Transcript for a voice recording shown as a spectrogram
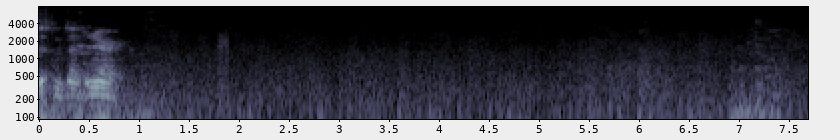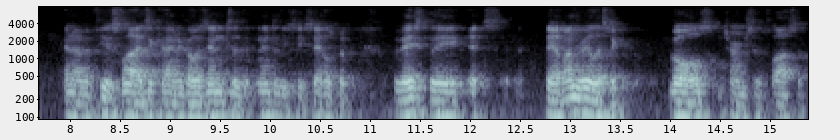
systems engineering. And I have a few slides that kind of goes into, the- into these details, but basically, it's, they have unrealistic goals in terms of loss of,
